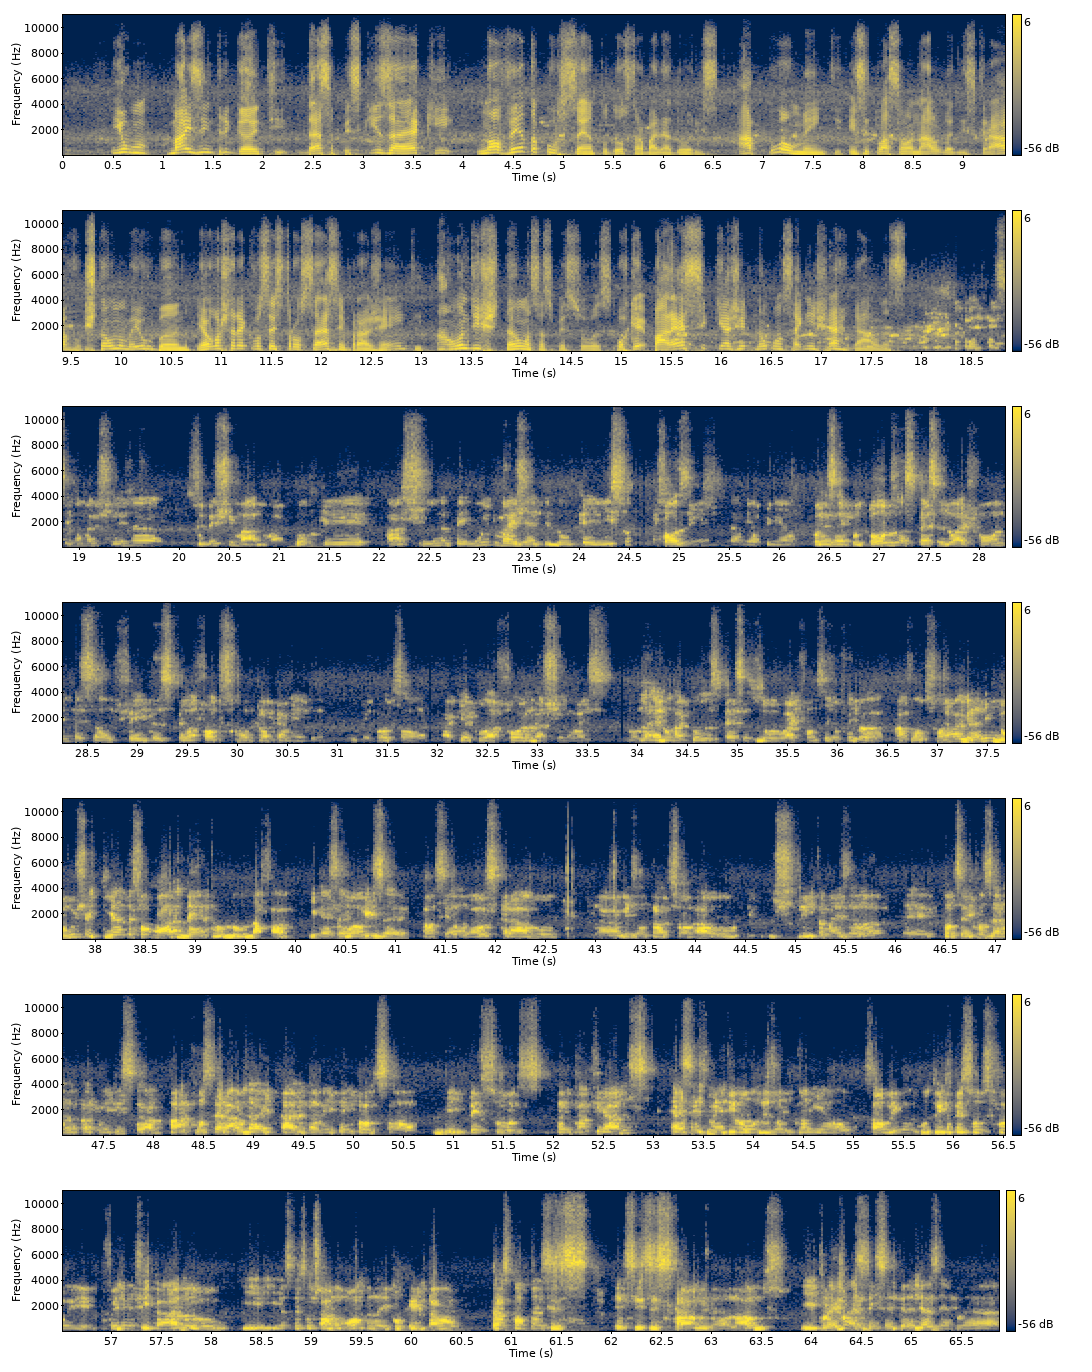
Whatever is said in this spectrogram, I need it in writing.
E o mais intrigante dessa pesquisa é que 90% dos trabalhadores atualmente em situação análoga de escravo estão no meio urbano. E eu gostaria que vocês trouxessem pra gente aonde estão essas pessoas, porque parece que a gente não consegue enxergá-las. Acredito que esse número esteja subestimado, porque a China tem muito mais gente do que isso, sozinha, na minha opinião. Por exemplo, todas as peças do iPhone são feitas pela Foxconn, propriamente. Né? Tem produção aqui e lá fora da China, mas vamos arredondar que todas as peças do iPhone sejam feitas. A Foxconn é uma grande indústria que a pessoa mora dentro do, da fábrica e recebe uma miséria. Então, assim, ela não é um escravo na visão tradicional, estrita, mas ela é, pode ser considerada praticamente escrava. Para considerar da Itália também tem produção de pessoas trancafiadas. Recentemente em Londres, um caminhão, salvo engano, com 30 pessoas foi, foi identificado e as pessoas estavam mortas aí porque estavam transportando esses, esses escravos, né, análogos. E por aí vai, você tem centenas de exemplos, né?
